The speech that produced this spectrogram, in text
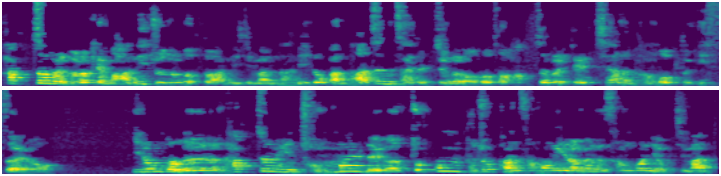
학점을 그렇게 많이 주는 것도 아니지만 난이도가 낮은 자격증을 얻어서 학점을 대체하는 방법도 있어요. 이런 거는 학점이 정말 내가 조금 부족한 상황이라면 상관이 없지만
